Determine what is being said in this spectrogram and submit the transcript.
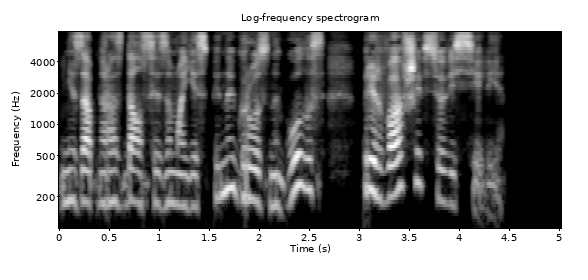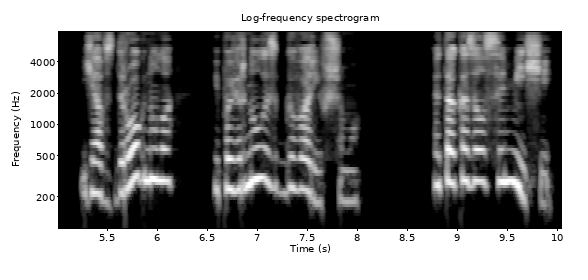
Внезапно раздался из-за моей спины грозный голос, прервавший все веселье. Я вздрогнула и повернулась к говорившему. Это оказался Михий,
